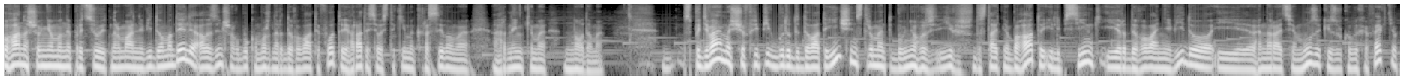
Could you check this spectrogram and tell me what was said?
Погано, що в ньому не працюють нормальні відеомоделі, але з іншого боку, можна редагувати фото і гратися ось такими красивими, гарненькими нодами. Сподіваємось, що FreePic буде додавати інші інструменти, бо в нього ж їх ж достатньо багато: і ліпсінк, і редагування відео, і генерація музики, звукових ефектів.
